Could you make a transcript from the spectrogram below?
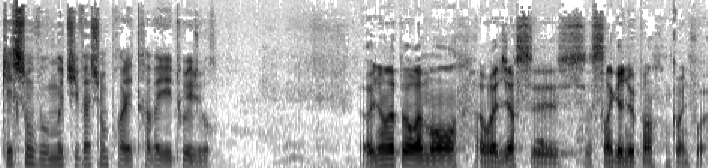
Quelles sont vos motivations pour aller travailler tous les jours? Euh, il n'y en a pas vraiment, à vrai dire, c'est un gagne-pain, encore une fois.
